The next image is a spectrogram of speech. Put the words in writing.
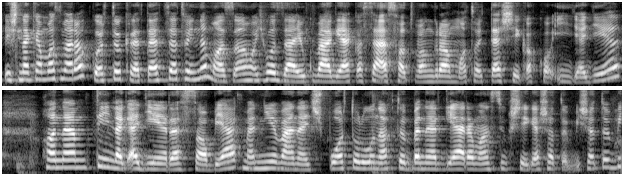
és nekem az már akkor tökre tetszett, hogy nem az van, hogy hozzájuk vágják a 160 grammot, hogy tessék, akkor így egyél, hanem tényleg egyénre szabják, mert nyilván egy sportolónak több energiára van szüksége, stb. stb.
